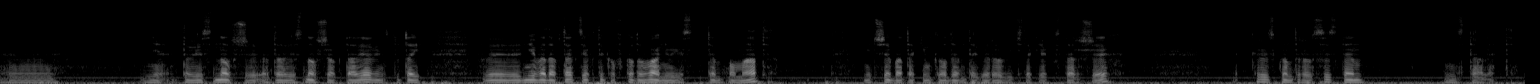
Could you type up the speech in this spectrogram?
Eee, Nie, to jest nowszy, to jest nowsza Octavia, więc tutaj w, nie w adaptacjach, tylko w kodowaniu jest tempomat. Nie trzeba takim kodem tego robić, tak jak w starszych. Cruise Control System Installed.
